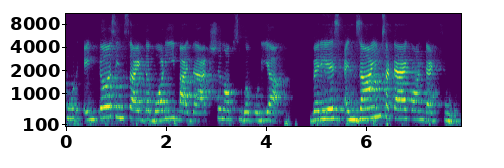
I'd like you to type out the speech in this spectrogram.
food enters inside the body by the action of pseudopodia, various enzymes attack on that food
